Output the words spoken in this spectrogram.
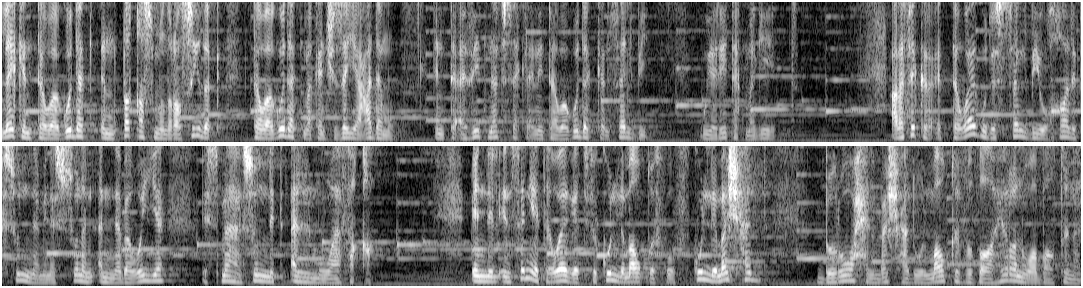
لكن تواجدك انتقص من رصيدك. تواجدك ما كانش زي عدمه. انت أذيت نفسك لأن تواجدك كان سلبي ويا ريتك ما جيت. على فكرة التواجد السلبي يخالف سنة من السنن النبوية اسمها سنة الموافقة. إن الإنسان يتواجد في كل موقف وفي كل مشهد بروح المشهد والموقف ظاهرا وباطنا.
